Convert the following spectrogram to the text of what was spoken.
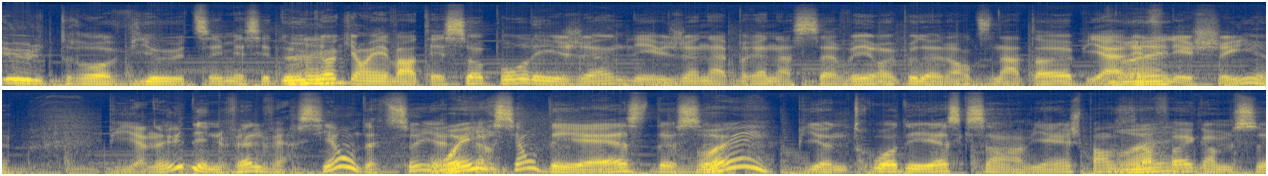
ultra vieux, tu sais. Mais c'est deux Ouais. gars qui ont inventé ça pour les jeunes. Les jeunes apprennent à se servir un peu d'un ordinateur puis à Ouais. réfléchir. Puis il y en a eu des nouvelles versions de ça. Il y a Oui. une version DS de ça. Puis il y a une 3DS qui s'en vient, je pense, des affaires comme ça.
